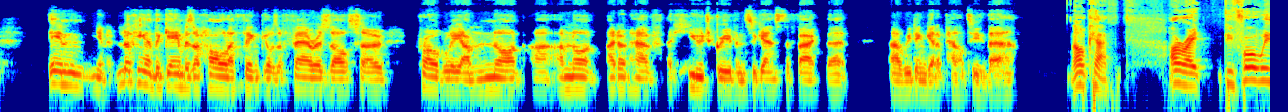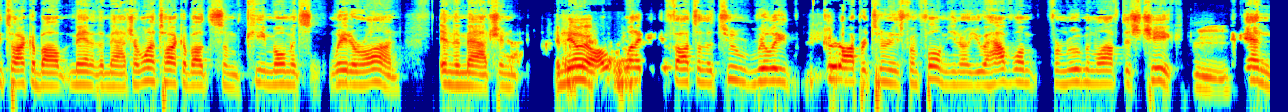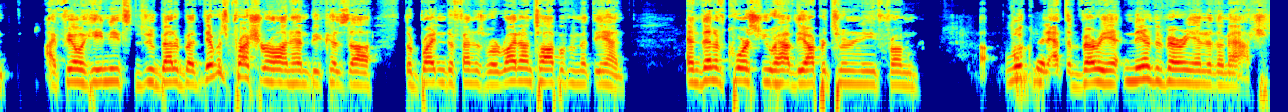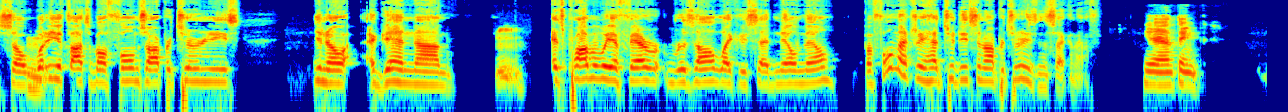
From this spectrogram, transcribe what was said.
in you know looking at the game as a whole, I think it was a fair result. So probably I'm not uh, I'm not I don't have a huge grievance against the fact that uh, we didn't get a penalty there. Okay. All right. Before we talk about man of the match, I want to talk about some key moments later on in the match. And Emilio, I want to get your thoughts on the two really good opportunities from Fulham. You know, you have one from Ruben Loftus Cheek. Mm. Again, I feel he needs to do better, but there was pressure on him because uh, the Brighton defenders were right on top of him at the end. And then, of course, you have the opportunity from uh, Lookman at the very near the very end of the match. So, mm. what are your thoughts about Fulham's opportunities? You know, again, um, mm. it's probably a fair result, like you said, nil nil. But Fulham actually had two decent opportunities in the second half. Yeah, I think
